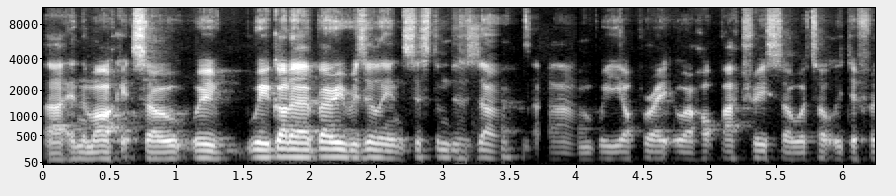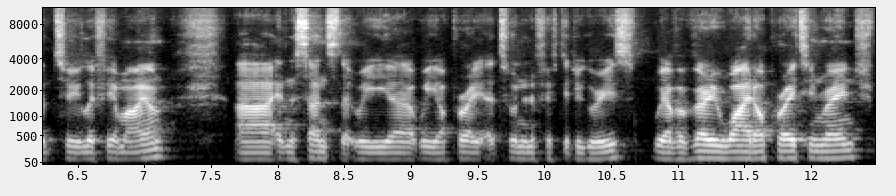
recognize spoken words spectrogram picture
uh, in the market. So we've we've got a very resilient system design. Um, we operate with a hot battery, so we're totally different to lithium ion uh, in the sense that we uh, we operate at 250 degrees. We have a very wide operating range.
